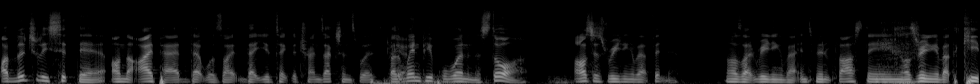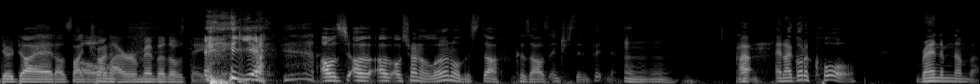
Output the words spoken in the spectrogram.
I'd literally sit there on the iPad that was like that you'd take the transactions with. But when people weren't in the store, I was just reading about fitness. I was like reading about intermittent fasting. I was reading about the keto diet. I was like oh, trying to I remember those days. yeah, I was I, I was trying to learn all this stuff because I was interested in fitness, mm-hmm. I- and I got a call, random number,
